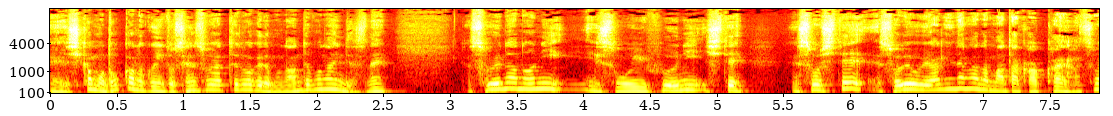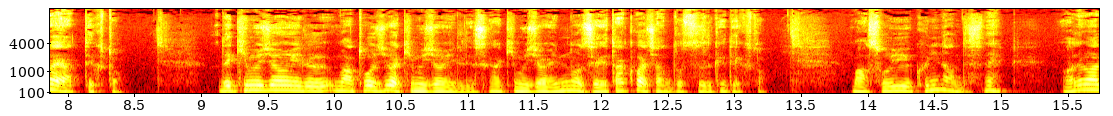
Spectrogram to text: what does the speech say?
えー、しかもどっかの国と戦争をやってるわけでも何でもないんですね。それなのにそういうふうにしてそしてそれをやりながらまた核開発はやっていくと。でキム・ジョンイル、まあ、当時はキム・ジョンイルですがキム・ジョンイルの贅沢はちゃんと続けていくと、まあ、そういう国なんですね。我々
